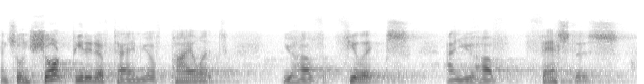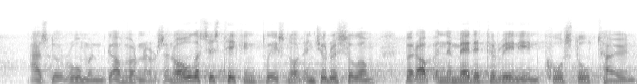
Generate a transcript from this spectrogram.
And so, in short period of time, you have Pilate, you have Felix, and you have Festus as the Roman governors. And all this is taking place not in Jerusalem, but up in the Mediterranean coastal town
